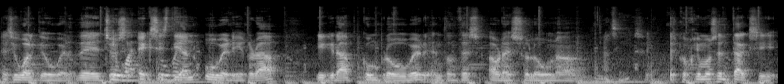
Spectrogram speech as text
Es igual que Uber. De hecho, Igual existían Uber. y Grab. Y Grab compró Uber, entonces ahora es solo una. Así. Sí. Escogimos el taxi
